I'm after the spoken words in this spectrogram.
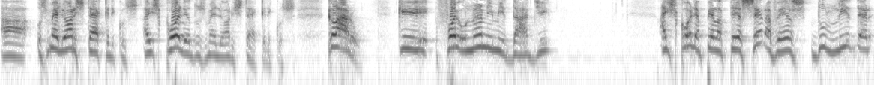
ah, os melhores técnicos, a escolha dos melhores técnicos. Claro que foi unanimidade a escolha pela terceira vez do líder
